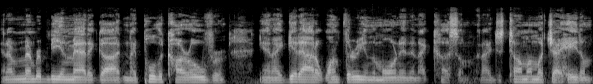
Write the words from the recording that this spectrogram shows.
And I remember being mad at God, and I pull the car over, and I get out at 1.30 in the morning, and I cuss him, and I just tell him how much I hate him,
